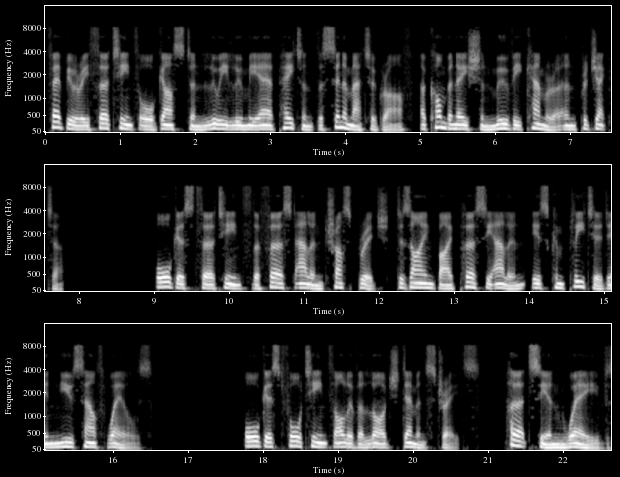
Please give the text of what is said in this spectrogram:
February 13 – Auguste and Louis Lumière patent the cinematograph, a combination movie camera and projector. August 13 – The first Allen Truss Bridge, designed by Percy Allen, is completed in New South Wales. August 14 – Oliver Lodge demonstrates Hertzian waves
